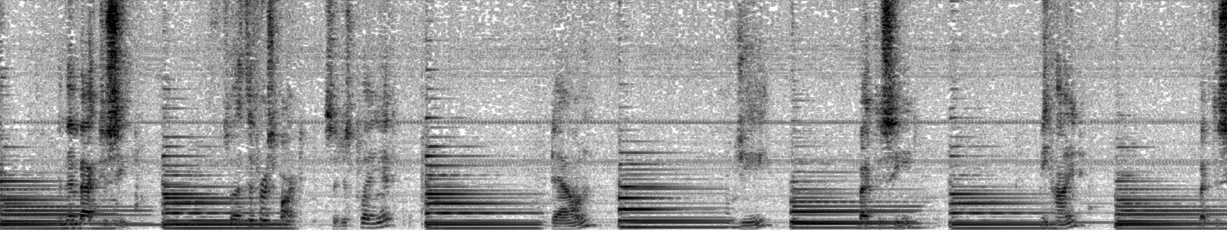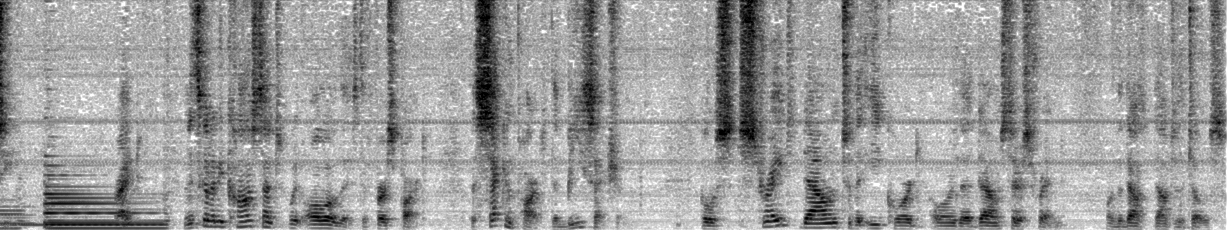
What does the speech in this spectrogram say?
And then back to C. So that's the first part. So just playing it. Down, G, back to C, behind, back to C. Right? And it's going to be constant with all of this, the first part. The second part, the B section, goes straight down to the E chord or the downstairs friend, or the down, down to the toes.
